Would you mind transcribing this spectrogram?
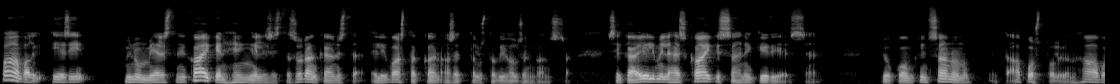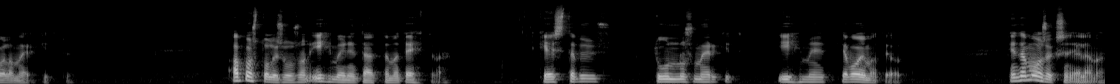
Paavali tiesi minun mielestäni kaiken hengellisestä sodankäynnistä eli vastakkainasettelusta vihollisen kanssa, sekä ilmi lähes kaikissa hänen kirjeissään. Joku onkin sanonut, että apostoli on haavoilla merkitty. Apostolisuus on ihmeiden täyttämä tehtävä. Kestävyys, tunnusmerkit, ihmeet ja voimateot. Entä Mooseksen elämä?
